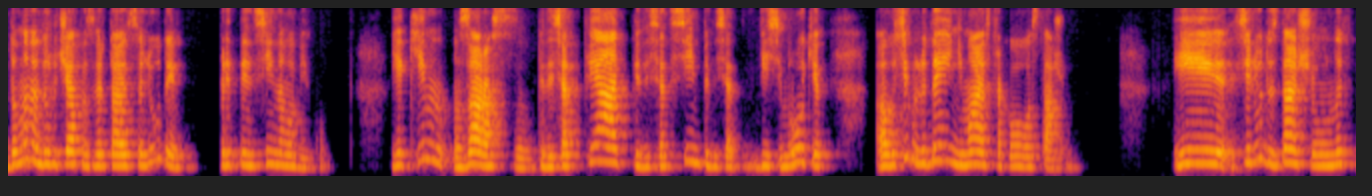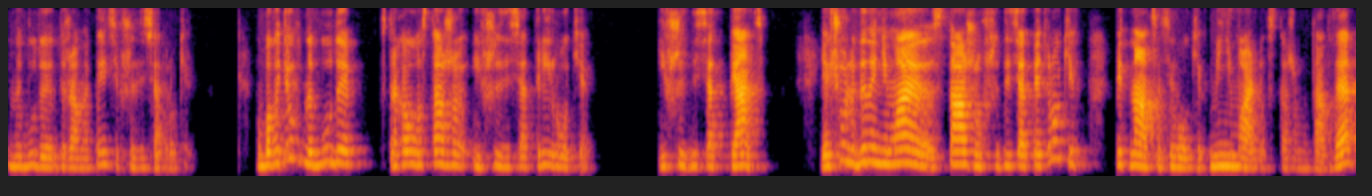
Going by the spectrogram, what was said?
До мене дуже часто звертаються люди предпенсійного віку, яким зараз 55, 57, 58 років, а у цих людей немає страхового стажу. І ці люди знають, що у них не буде державної пенсії в 60 років. У багатьох не буде страхового стажу і в 63 роки, і в 65. Якщо у людини немає стажу в 65 років, 15 років, мінімальних, скажімо так, да,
